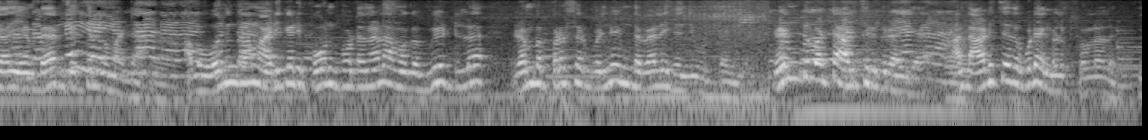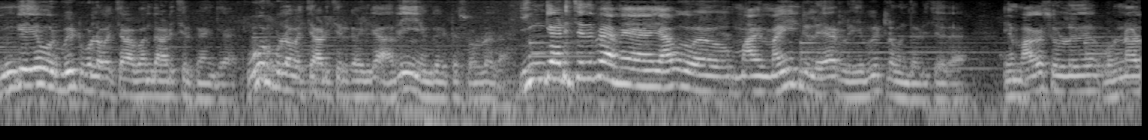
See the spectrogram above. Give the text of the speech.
சரி என் பேர் செத்துருக்க மாட்டேன். அவ ஒதுங்காம அடிக்கடி போன் போட்டதுனால அவங்க வீட்டுல ரொம்ப ப்ரெஷர் பண்ணி இந்த வேலையை செஞ்சு கொடுத்தாங்க. ரெண்டு வட்டம் அடிச்சிருக்கிறாங்க. அந்த அடிச்சதை கூட எங்களுக்கு சொல்லலை. இங்கேயே ஒரு வீட்டுக்குள்ள வச்சு வந்து அடிச்சிருக்காங்க. ஊருக்குள்ள வச்சு அடிச்சிருக்காங்க. அதையும் எங்ககிட்ட சொல்லலை. இங்கே அடித்ததுமே அவன் யாவும் மைண்டில் ஏறலையே வீட்டில் வந்து அடித்ததை என் மக சொல்லுது உன்னால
